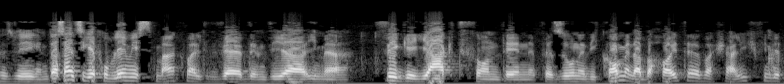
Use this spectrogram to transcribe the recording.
deswegen. Das einzige Problem ist, manchmal werden wir immer weggejagt von den Personen, die kommen, aber heute wahrscheinlich findet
